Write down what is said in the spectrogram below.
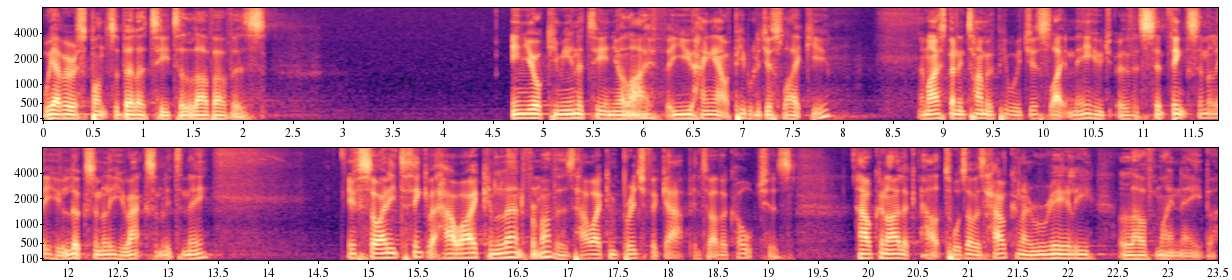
We have a responsibility to love others in your community, in your life, are you hanging out with people who are just like you? Am I spending time with people who are just like me, who think similarly, who look similarly, who act similarly to me? If so, I need to think about how I can learn from others, how I can bridge the gap into other cultures. How can I look out towards others? How can I really love my neighbor?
